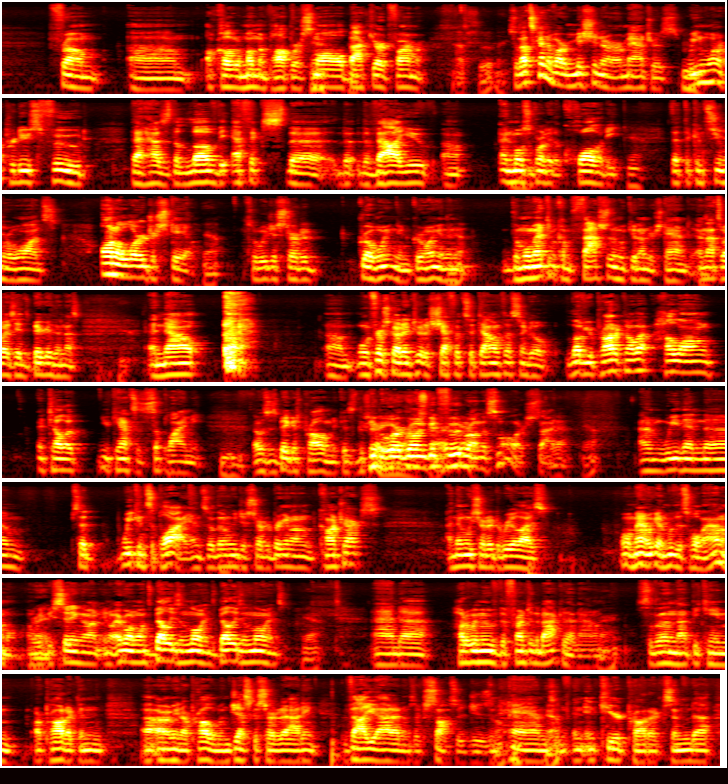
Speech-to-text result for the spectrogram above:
from um, I'll call it a mom and pop or a small backyard farmer. Absolutely. So that's kind of our mission and our mantras. We want to produce food that has the love, the ethics, the the, the value, um, and most importantly, the quality that the consumer wants on a larger scale. Yeah. So we just started growing and growing, and then the momentum come faster than we could understand, and that's why I say it's bigger than us. And now, um, when we first got into it, a chef would sit down with us and go, "Love your product and all that. How long until it, you can't supply me?" That was his biggest problem because the Sure, people who are growing good start, food yeah. were on the smaller side Yeah. Yeah. and we then um, said we can supply and so then we just started bringing on contracts and then we started to realize oh man we got to move this whole animal and we'd be sitting on you know everyone wants bellies and loins bellies and loins Yeah. and uh, how do we move the front and the back of that animal Right. So then that became our product and uh, i mean our problem and jessica started adding value add items like sausages and hams yeah. and, and, and cured products and uh,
